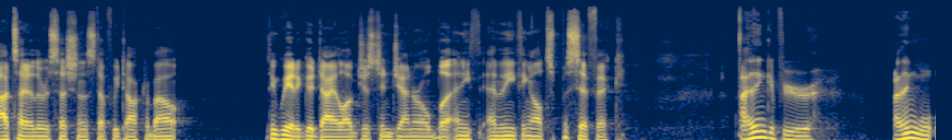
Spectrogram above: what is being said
outside of the recession, the stuff we talked about, I think we had a good dialogue just in general. But any anything else specific? I think if you're, I think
